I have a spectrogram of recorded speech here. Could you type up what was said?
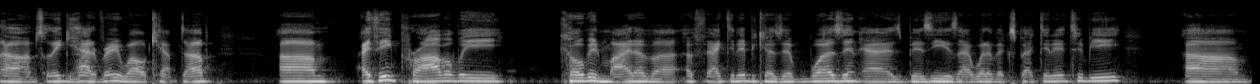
Um, so they had it very well kept up. Um, I think probably COVID might have uh, affected it because it wasn't as busy as I would have expected it to be. Um,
